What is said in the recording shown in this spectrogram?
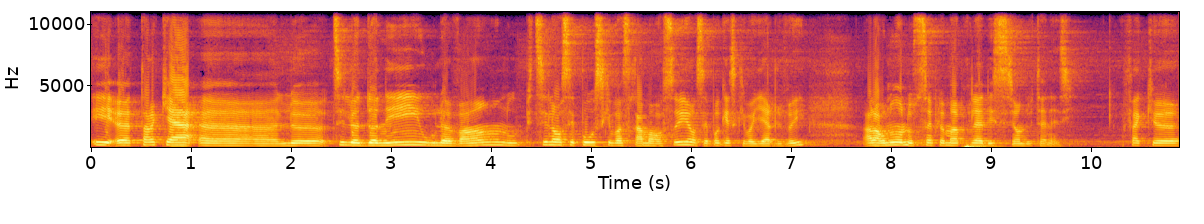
Et euh, tant qu'à euh, le, donner ou le vendre, ou, puis on ne sait pas où ce qui va se ramasser, on ne sait pas qu'est-ce qui va y arriver. Alors nous, on a tout simplement pris la décision de l'euthanasie. Fait que,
